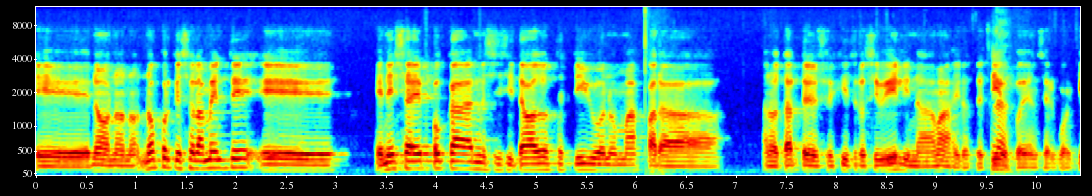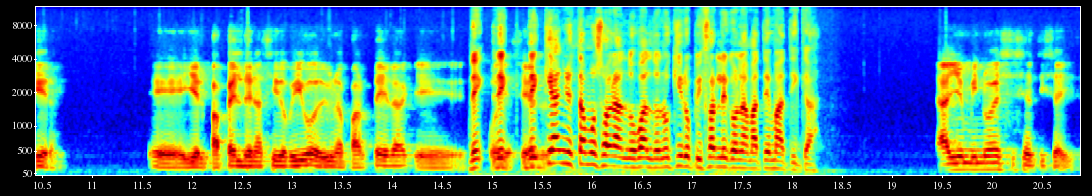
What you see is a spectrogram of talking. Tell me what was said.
No. no, no, no, porque solamente en esa época necesitaba dos testigos nomás para anotarte en el registro civil y nada más, y los testigos pueden ser cualquiera. Eh, y el papel de nacido vivo de una partera que... ¿De, qué año estamos hablando, Osvaldo? No quiero pifarle con la matemática. Año 1966.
